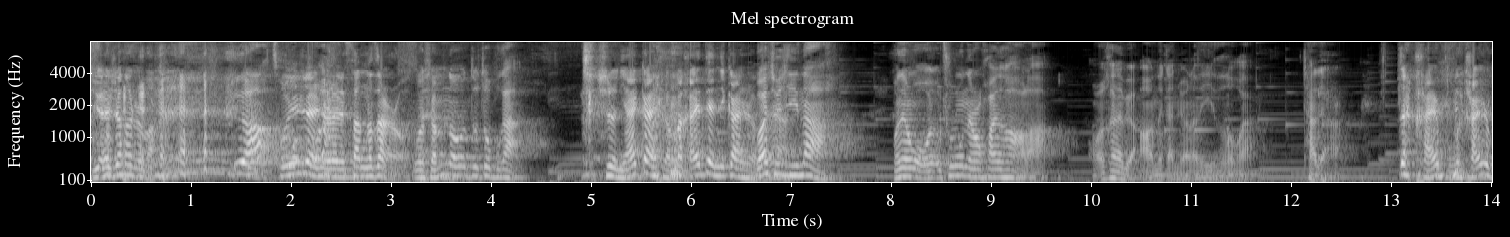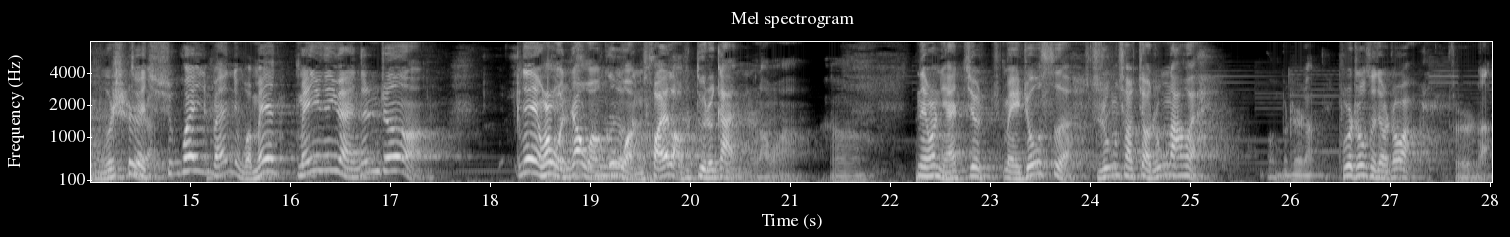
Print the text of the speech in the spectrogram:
学生是吧？对啊，重新认识了这三个字儿，我我什么都都都不干，是你还干什么？还惦记干什么？我还学习。呢。我那会儿我初中那会儿怀特好了，我是课代表，那感觉了，那意思都快，差点儿。但还是不还是不是啊？对，关键反正我没没一个愿意跟人争。那会儿我你知道我跟我们化学老师对着干，你知道吗？啊，那会儿你还就每周四职工校教职工大会，我不知道。不是周四就是周二。不知道，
